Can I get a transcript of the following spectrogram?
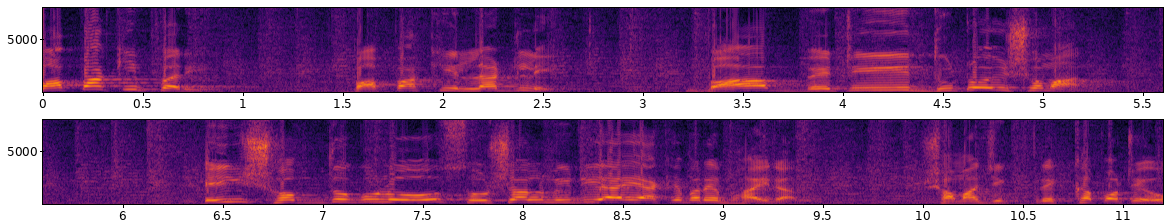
পাপা কি পরি, পাপা কি লাডলি, বাপ, বেটি দুটোই সমান। এই শব্দগুলো সোশ্যাল মিডিয়ায় একেবারে ভাইরাল। সামাজিক প্রেক্ষাপটেও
